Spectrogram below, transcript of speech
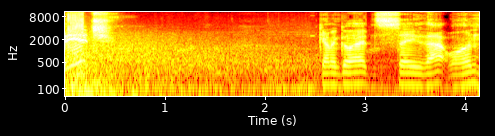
bitch! Gonna go ahead and say that one.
